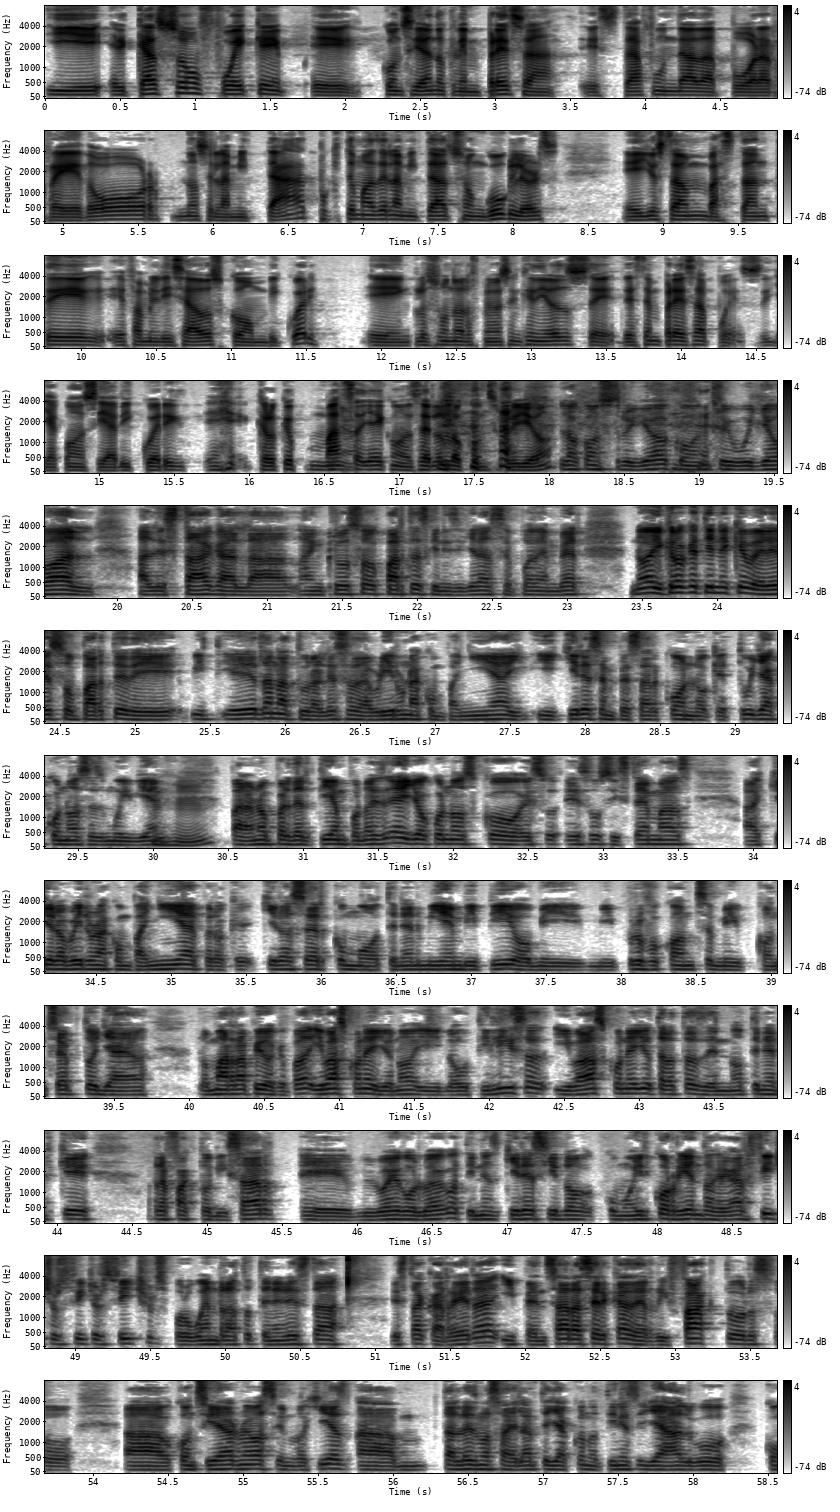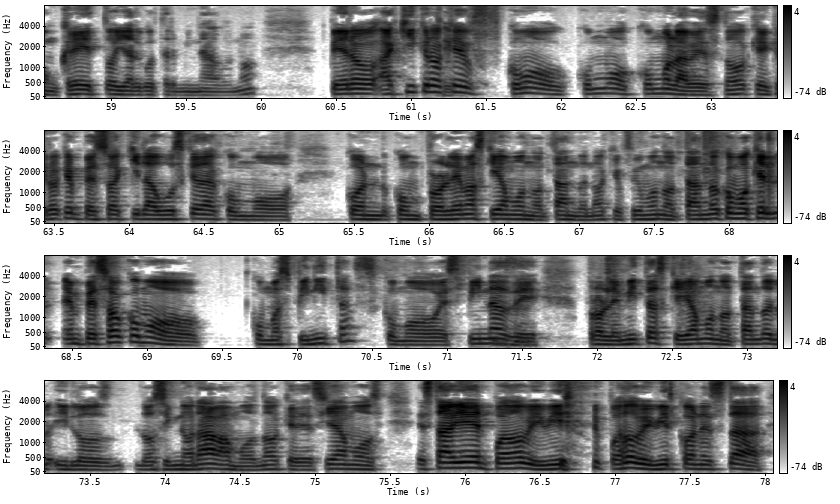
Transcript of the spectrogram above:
y el caso fue que, eh, considerando que la empresa está fundada por alrededor, no sé, la mitad, poquito más de la mitad son Googlers, ellos estaban bastante eh, familiarizados con BigQuery. Eh, incluso uno de los primeros ingenieros de, esta empresa, pues ya conocía BigQuery, creo que más allá de conocerlo, lo construyó. lo construyó, contribuyó al, al stack, a, la, incluso partes que ni siquiera se pueden ver. No, y creo que tiene que ver eso, parte de, es la naturaleza de abrir una compañía y, quieres empezar con lo que tú ya conoces muy bien para no perder tiempo, ¿no? Es, hey, yo conozco esos sistemas, ah, quiero abrir una compañía, pero que quiero hacer como tener mi MVP o mi, mi proof of concept, mi concepto ya lo más rápido que pueda y vas con ello, ¿no? Y lo utilizas y vas con ello, tratas de no tener que refactorizar eh, luego, luego, tienes, quieres irlo como ir corriendo, agregar features, features, features, por buen rato tener esta, esta carrera y pensar acerca de refactors o uh, considerar nuevas tecnologías, tal vez más adelante ya cuando tienes ya algo concreto y algo terminado, ¿no? Pero aquí creo que, ¿cómo, cómo, ¿cómo la ves, no? Que creo que empezó aquí la búsqueda como con, con problemas que íbamos notando, ¿no? Que fuimos notando, como que empezó como como espinitas, como espinas de problemitas que íbamos notando y los, los ignorábamos, ¿no? Que decíamos, está bien, puedo vivir, puedo vivir con esta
